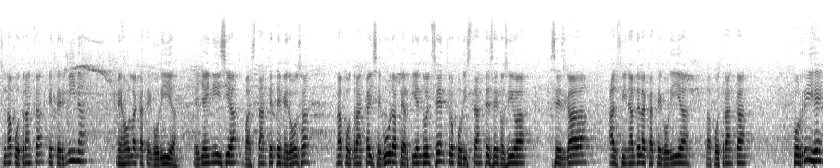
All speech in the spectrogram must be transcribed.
es una potranca que termina mejor la categoría. Ella inicia bastante temerosa, una potranca insegura, perdiendo el centro, por instantes se nos iba sesgada. Al final de la categoría, la potranca corrige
